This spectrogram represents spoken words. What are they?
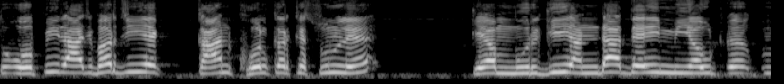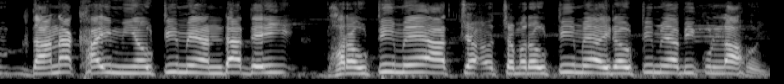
तो ओपी राजभर जी एक कान खोल करके सुन लें कि अब मुर्गी अंडा देई मियाउट दाना खाई मियाउटी में, अंडा देई भरौटी में, आ चमरौटी में अरौटी में अभी कुल ना होई।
